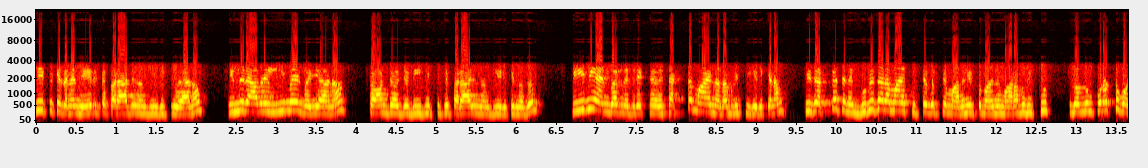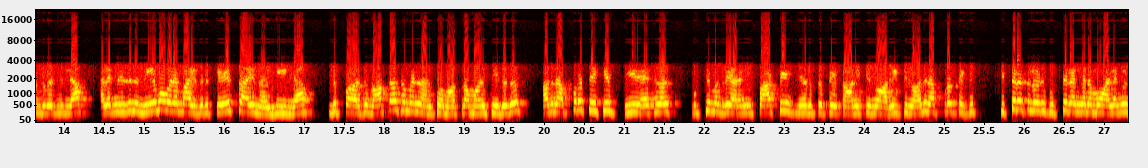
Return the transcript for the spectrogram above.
ജി പിക്ക് തന്നെ നേരിട്ട് പരാതി നൽകിയിരിക്കുകയാണ്. ഇന്ന് രാവിലെ ഇമെയിൽ വഴിയാണ് ഷോൺ ജോർജ് ഡി ജി പിക്ക് പരാതി നൽകിയിരിക്കുന്നത്. പി വി അൻവറിനെതിരെ ശക്തമായ നടപടി സ്വീകരിക്കണം. ഇതൊക്കെ തന്നെ ഗുരുതരമായ കുറ്റകൃത്യം അറിഞ്ഞിട്ടും അതിന് മറപിടിച്ചു ഇതൊന്നും പുറത്തു കൊണ്ടുവരുന്നില്ല. അല്ലെങ്കിൽ ഇതിന് നിയമപരമായി ഇതൊരു കേസായി നൽകിയില്ല. ഇത് വാർത്താ സമ്മേളനം നടത്തുക മാത്രമാണ് ചെയ്തത്. അതിനപ്പുറത്തേക്ക് ഈ രേഖകൾ മുഖ്യമന്ത്രി അല്ലെങ്കിൽ പാർട്ടി നേതൃത്വത്തെ കാണിക്കുന്നു അറിയിക്കുന്നു. അതിനപ്പുറത്തേക്ക് ഇത്തരത്തിലൊരു കുറ്റലംഘനമോ അല്ലെങ്കിൽ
